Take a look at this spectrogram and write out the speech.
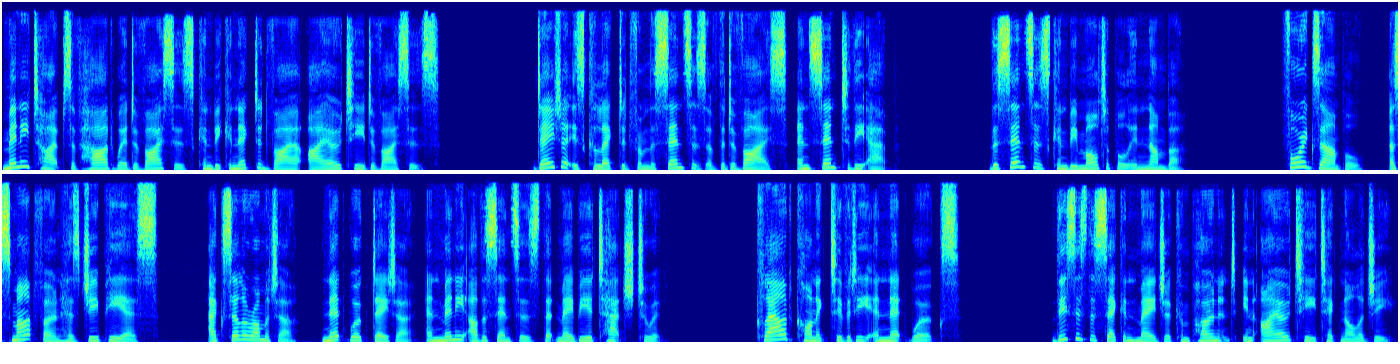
Many types of hardware devices can be connected via IoT devices. Data is collected from the sensors of the device and sent to the app. The sensors can be multiple in number. For example, a smartphone has GPS, accelerometer, network data, and many other sensors that may be attached to it. Cloud connectivity and networks. This is the second major component in IoT technology.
